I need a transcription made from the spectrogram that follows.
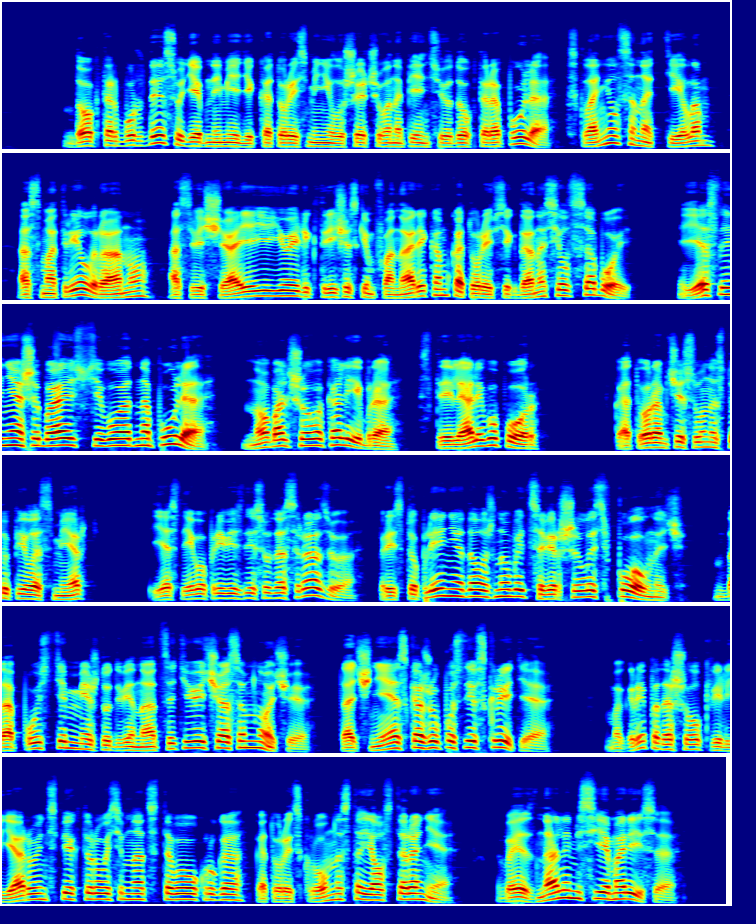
Доктор Бурде, судебный медик, который сменил ушедшего на пенсию доктора Поля, склонился над телом, осмотрел рану, освещая ее электрическим фонариком, который всегда носил с собой. Если не ошибаюсь, всего одна пуля, но большого калибра, стреляли в упор. В котором часу наступила смерть? Если его привезли сюда сразу, преступление, должно быть, совершилось в полночь. Допустим, между двенадцатью и часом ночи. Точнее скажу, после вскрытия. Магре подошел к Вильяру, инспектору 18-го округа, который скромно стоял в стороне. «Вы знали месье Мариса?»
